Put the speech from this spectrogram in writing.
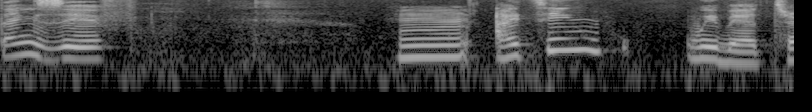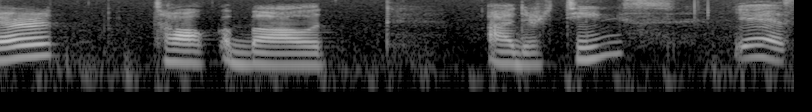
Thanks, Ziv. Hmm, I think we better talk about other things. Yes,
